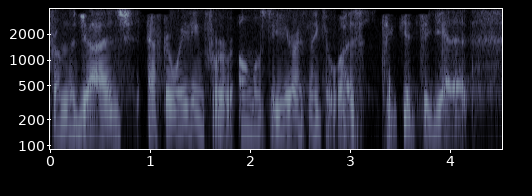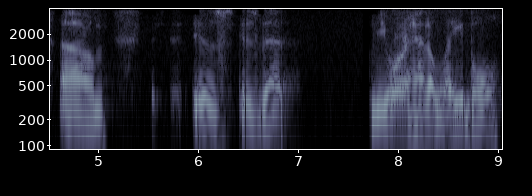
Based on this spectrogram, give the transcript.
from the judge after waiting for almost a year, I think it was, to get, to get it, um, is, is that Neora had a label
